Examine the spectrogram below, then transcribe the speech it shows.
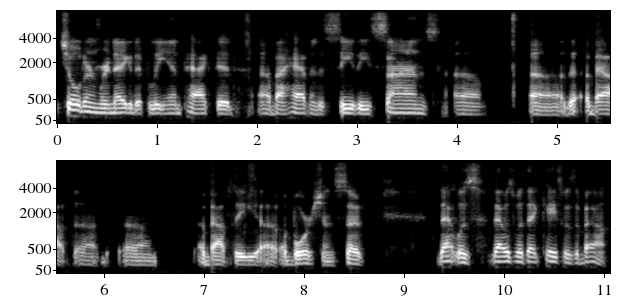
children were negatively impacted uh, by having to see these signs uh, uh, the, about the um, about the uh, abortions. So that was that was what that case was about.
